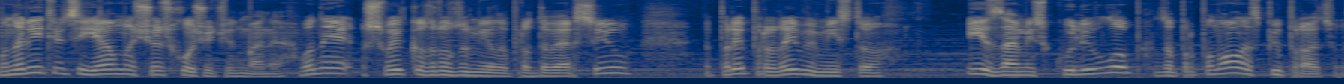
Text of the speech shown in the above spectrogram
Монолітівці явно щось хочуть від мене. Вони швидко зрозуміли про диверсію при прориві місто і замість кулі в лоб запропонували співпрацю.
